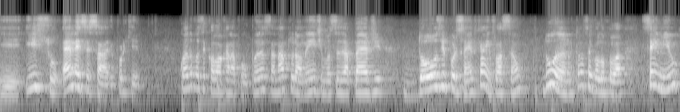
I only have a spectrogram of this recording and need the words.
E isso é necessário, por quê? Quando você coloca na poupança, naturalmente você já perde 12%, que é a inflação do ano. Então você colocou lá 100 mil,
